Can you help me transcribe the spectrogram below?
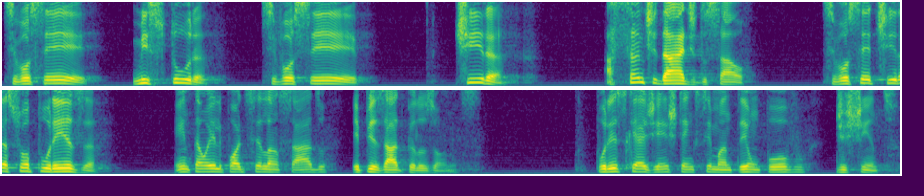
Se você mistura, se você tira a santidade do sal, se você tira a sua pureza então ele pode ser lançado e pisado pelos homens. Por isso que a gente tem que se manter um povo distinto.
